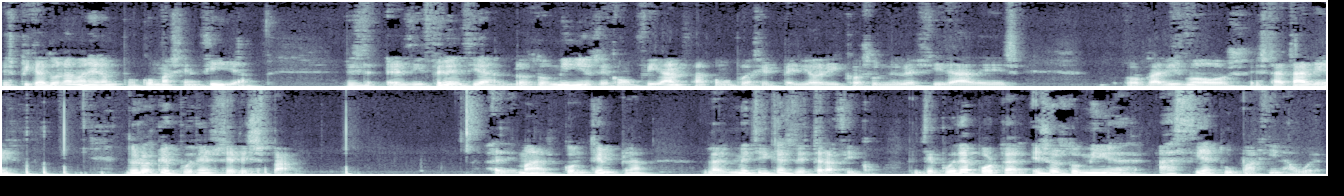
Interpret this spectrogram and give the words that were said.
Explicado de una manera un poco más sencilla, es, es diferencia los dominios de confianza, como pueden ser periódicos, universidades, organismos estatales, de los que pueden ser spam. Además, contempla las métricas de tráfico que te puede aportar esos dominios hacia tu página web.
